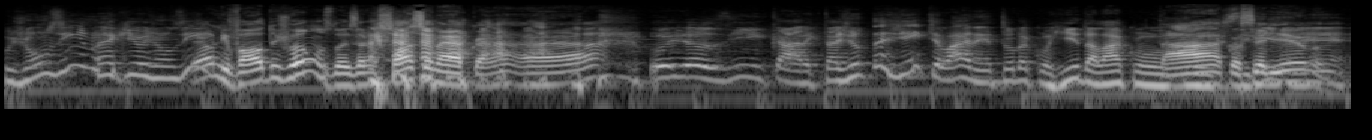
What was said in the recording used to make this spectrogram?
O Joãozinho, não é aqui o Joãozinho? É o Nivaldo e o João, os dois eram sócios na época, né? O Joãozinho, cara, que tá junto da gente lá, né? Toda a corrida lá com, Tá, o com o Serino. né?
